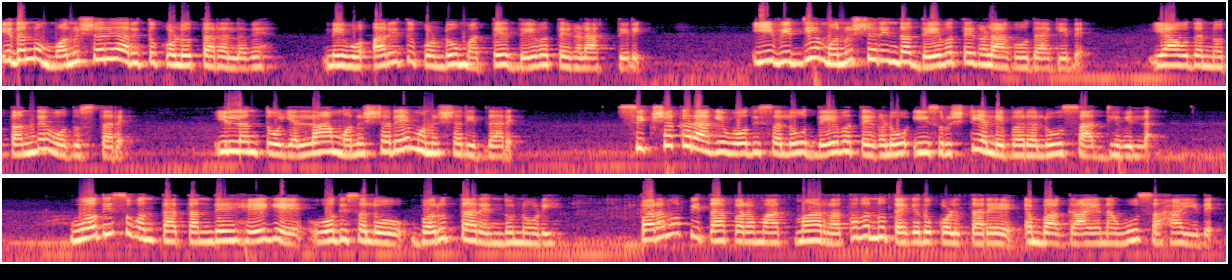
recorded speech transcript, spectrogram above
ಇದನ್ನು ಮನುಷ್ಯರೇ ಅರಿತುಕೊಳ್ಳುತ್ತಾರಲ್ಲವೇ? ನೀವು ಅರಿತುಕೊಂಡು ಮತ್ತೆ ದೇವತೆಗಳಾಗ್ತೀರಿ. ಈ ವಿದ್ಯೆ ಮನುಷ್ಯರಿಂದ ದೇವತೆಗಳಾಗೋದಾಗಿದೆ. ಯಾವುದನ್ನು ತಂದೆ ಓದಿಸ್ತಾರೆ. ಇಲ್ಲಂತೂ ಎಲ್ಲ ಮನುಷ್ಯರೇ ಮನುಷ್ಯರಿದ್ದಾರೆ. ಶಿಕ್ಷಕರಾಗಿ ಓದಿಸಲು ದೇವತೆಗಳು ಈ ಸೃಷ್ಟಿಯಲ್ಲಿ ಬರಲು ಸಾಧ್ಯವಿಲ್ಲ. ಓದಿಸುವಂತ ತಂದೆ ಹೇಗೆ ಓದಿಸಲು ಬರುತ್ತಾರೆಂದು ನೋಡಿ. ಪರಮಪಿತ ಪರಮಾತ್ಮ ರಥವನ್ನು ತೆಗೆದುಕೊಳ್ತಾರೆ ಎಂಬ ಗಾಯನವೂ ಸಹ ಇದೆ.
